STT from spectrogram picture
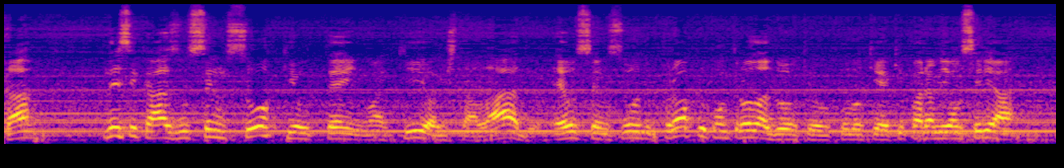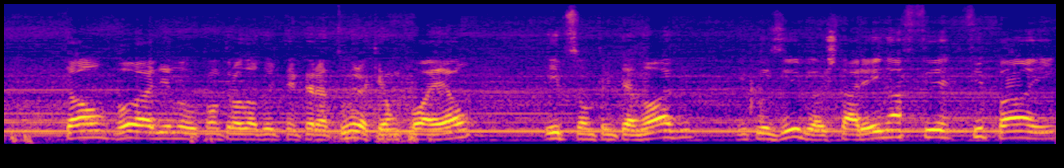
tá? Nesse caso, o sensor que eu tenho aqui ó, instalado é o sensor do próprio controlador que eu coloquei aqui para me auxiliar. Então, vou ali no controlador de temperatura, que é um Coel Y39. Inclusive, eu estarei na FIPAM, hein?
